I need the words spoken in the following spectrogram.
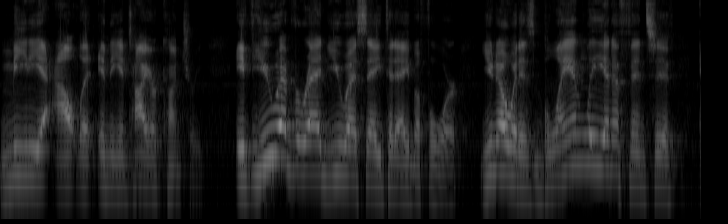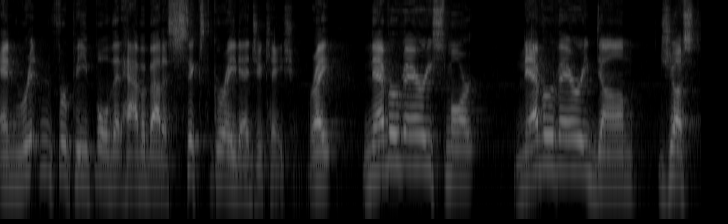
media outlet in the entire country. If you have read USA Today before, you know it is blandly inoffensive and written for people that have about a sixth grade education, right? Never very smart, never very dumb, just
